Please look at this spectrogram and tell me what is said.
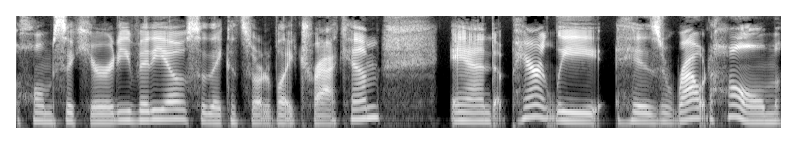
home security video so they could sort of like track him. And apparently his route home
